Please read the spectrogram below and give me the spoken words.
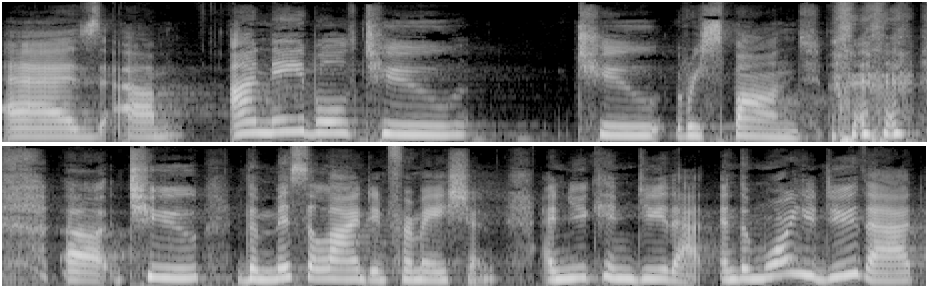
as um, unable to to respond uh, to the misaligned information. And you can do that. And the more you do that,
